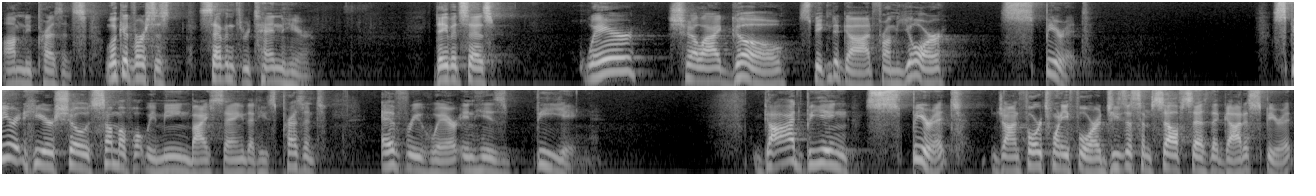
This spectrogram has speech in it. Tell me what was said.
omnipresence. Look at verses 7 through 10 here. David says, Where shall I go, speaking to God, from your spirit? Spirit here shows some of what we mean by saying that he's present everywhere in his being. God being spirit, John 4 24, Jesus himself says that God is spirit.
